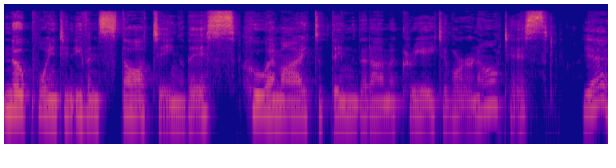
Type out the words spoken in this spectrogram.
no point in even starting this, who am I to think that I'm a creative or an artist? Yeah.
